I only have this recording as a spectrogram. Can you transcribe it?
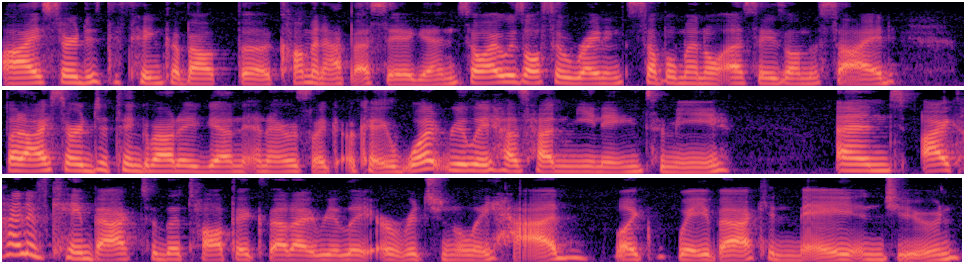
I started to think about the Common App essay again. So I was also writing supplemental essays on the side, but I started to think about it again and I was like, okay, what really has had meaning to me? And I kind of came back to the topic that I really originally had, like way back in May and June,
